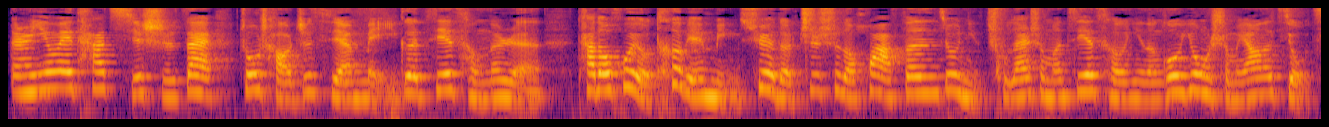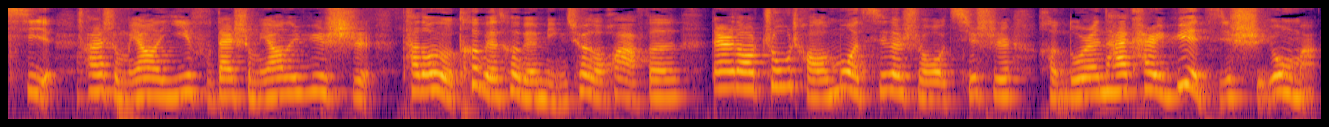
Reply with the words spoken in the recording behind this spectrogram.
但是因为它其实，在周朝之前，每一个阶层的人，它都会有特别明确的制式的划分，就你处在什么阶层，你能够用什么样的酒器，穿什么样的衣服，带什么样的浴室，它都有特别特别明确的划分。但是到周朝末期的时候，其实很多人他还开始越级使用嘛，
